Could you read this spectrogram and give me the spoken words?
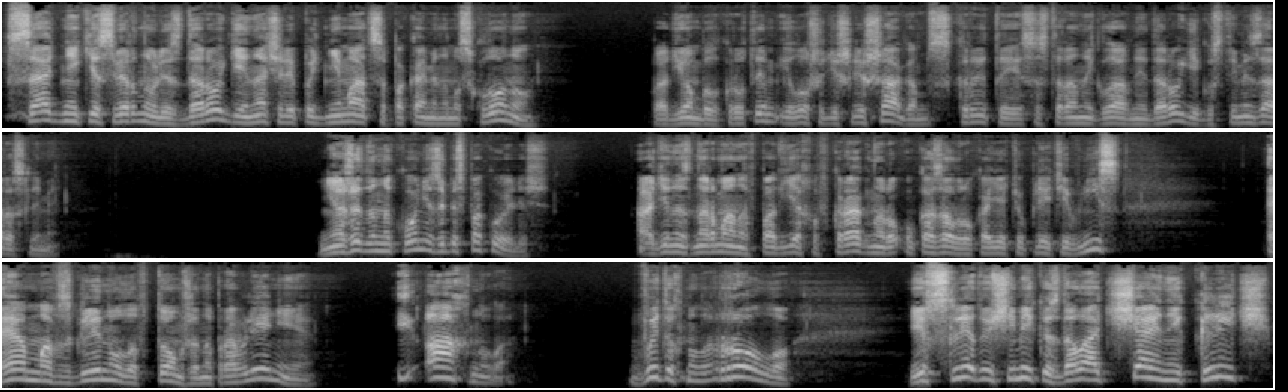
Всадники свернули с дороги и начали подниматься по каменному склону. Подъем был крутым, и лошади шли шагом, скрытые со стороны главной дороги густыми зарослями. Неожиданно кони забеспокоились. Один из норманов, подъехав к Рагнару, указал рукоятью плети вниз. Эмма взглянула в том же направлении и ахнула. Выдохнула «Ролло!» и в следующий миг издала отчаянный клич,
